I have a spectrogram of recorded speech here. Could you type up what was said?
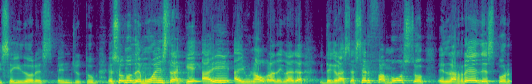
y seguidores en YouTube. Eso no demuestra que ahí hay una obra de gracia. De gracia. Ser famoso en las redes por,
